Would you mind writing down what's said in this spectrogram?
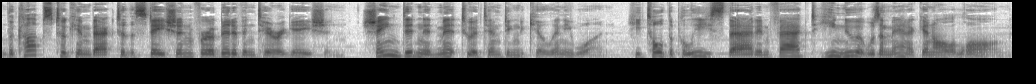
The cops took him back to the station for a bit of interrogation. Shane didn't admit to attempting to kill anyone. He told the police that, in fact, he knew it was a mannequin all along.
